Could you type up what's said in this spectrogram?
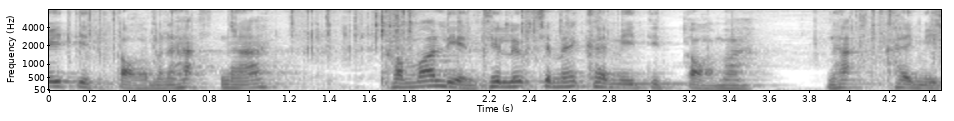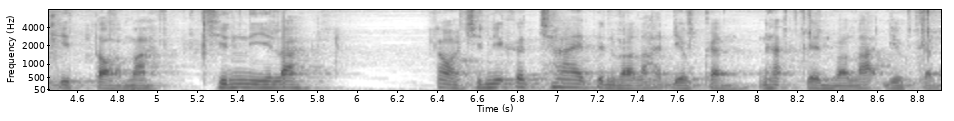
มีติดต่อมานะฮะนะคำว่าเหรียญที่ลึกใช่ไหมใครมีติดต่อมานะใครมีติดต่อมา ชิ้นนี้ล่ะอ๋อชิ้นนี้ก็ใช่เป็นวาระเดียวกันนะเป็นวาระเดียวกัน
